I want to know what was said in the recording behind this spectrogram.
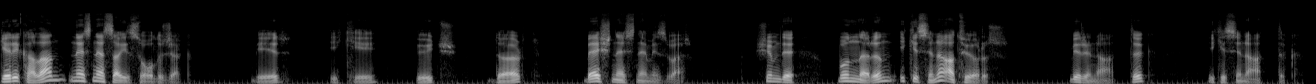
geri kalan nesne sayısı olacak. 1, 2, 3, 4, 5 nesnemiz var. Şimdi, bunların ikisini atıyoruz. Birini attık, ikisini attık.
